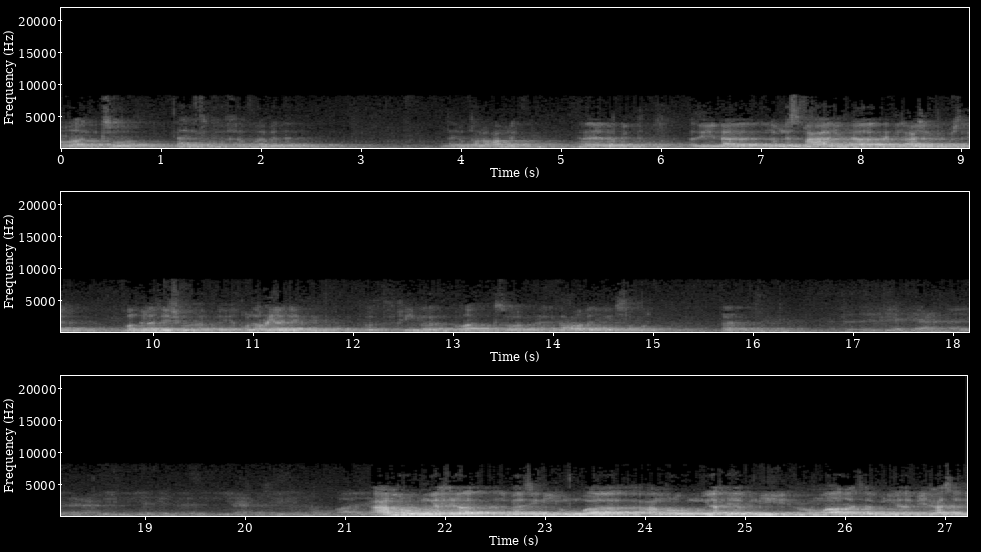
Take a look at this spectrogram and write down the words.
الراء المكسوره لا يتفخم ابدا لا يقال عمرو لابد هذه لا لم نسمعها الا عند العجم في المشرق بنغلاديش يقول الرياضي في راء مكسوره العرب لا يتصور عمرو بن يحيى المازني هو عمرو بن يحيى بن عمارة بن أبي حسن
